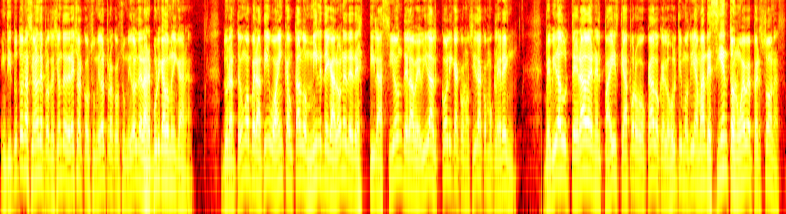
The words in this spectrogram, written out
Instituto Nacional de Protección de Derechos al Consumidor, Proconsumidor de la República Dominicana. Durante un operativo ha incautado miles de galones de destilación de la bebida alcohólica conocida como Cleren, bebida adulterada en el país que ha provocado que en los últimos días más de 109 personas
